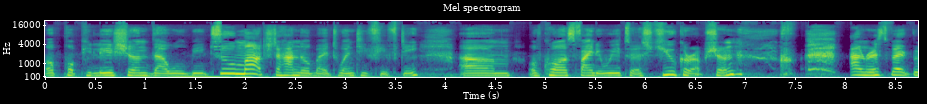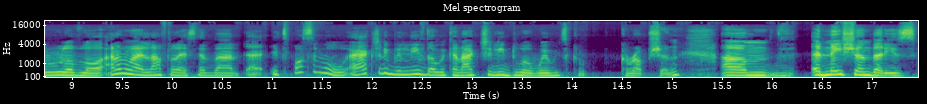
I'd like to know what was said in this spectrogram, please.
a population that will be too much to handle by 2050. Um, of course, find a way to eschew corruption and respect the rule of law. I don't know why I laughed when I said that. Uh, It's possible. I actually believe that we can actually do away with cor- corruption. Um, a nation that is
